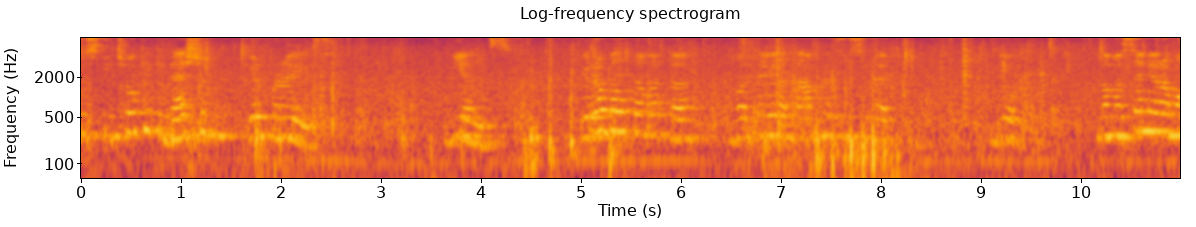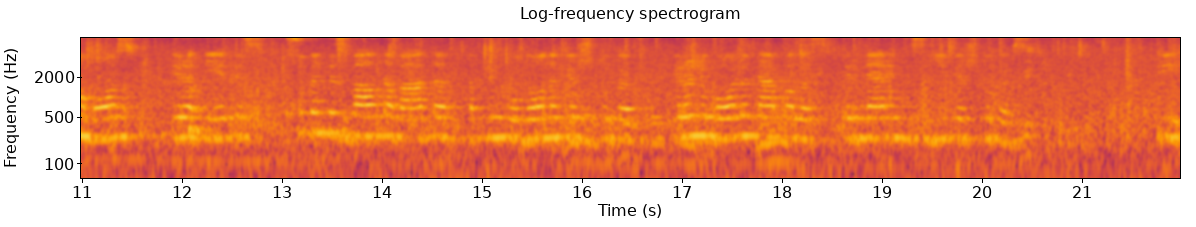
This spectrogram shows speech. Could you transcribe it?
Suskaičiuok iki 10 ir praeis. 1. Yra balta vata, vata yra tam, kad susitarti. 2. Namuose nėra mamos, yra tėtis, sukantis baltą vatą aplink raudoną pieštuką, yra ligolio tepalas ir nerintis jį pieštukas. 3.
